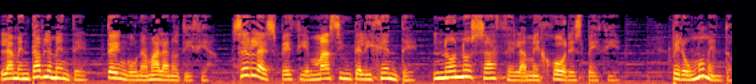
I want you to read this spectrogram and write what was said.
Lamentablemente, tengo una mala noticia. Ser la especie más inteligente no nos hace la mejor especie. Pero un momento,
